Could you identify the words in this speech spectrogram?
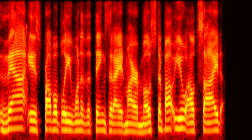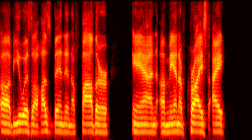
that is probably one of the things that I admire most about you outside of you as a husband and a father and a man of Christ. I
